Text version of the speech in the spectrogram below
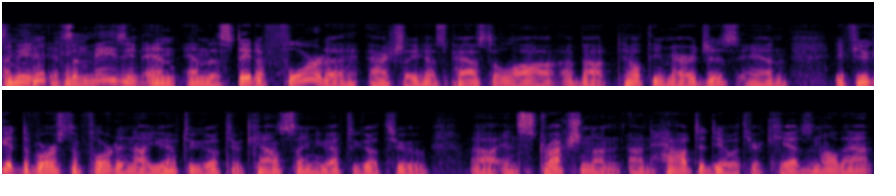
I mean it's thing. amazing, and and the state of Florida actually has passed a law about healthy marriages, and if you get divorced in Florida now, you have to go through counseling, you have to go through uh, instruction on on how to deal with your kids and all that.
